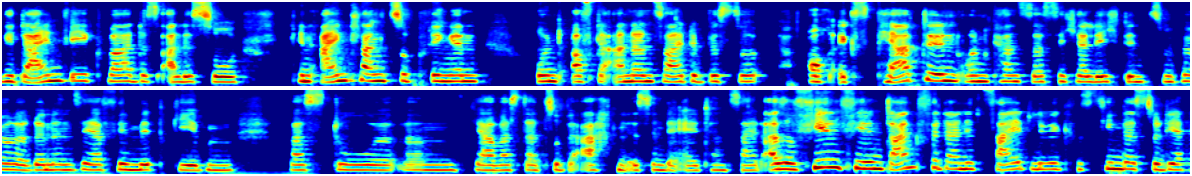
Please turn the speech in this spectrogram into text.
wie wie, dein Weg war, das alles so in Einklang zu bringen. Und auf der anderen Seite bist du auch Expertin und kannst das sicherlich den Zuhörerinnen sehr viel mitgeben, was du, ähm, ja, was da zu beachten ist in der Elternzeit. Also vielen, vielen Dank für deine Zeit, liebe Christine, dass du dir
